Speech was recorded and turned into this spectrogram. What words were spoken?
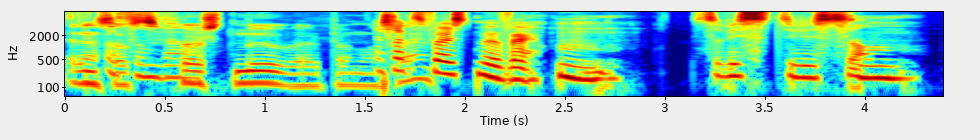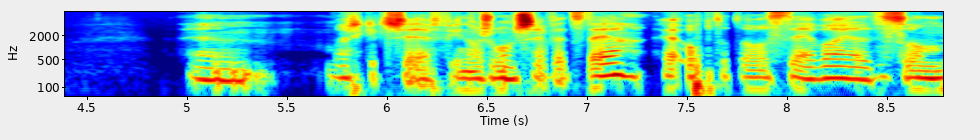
Er det en slags da, first mover? på En måte? En slags first mover. Mm. Så hvis du som um, markedssjef, innovasjonssjef et sted, er opptatt av å se som,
